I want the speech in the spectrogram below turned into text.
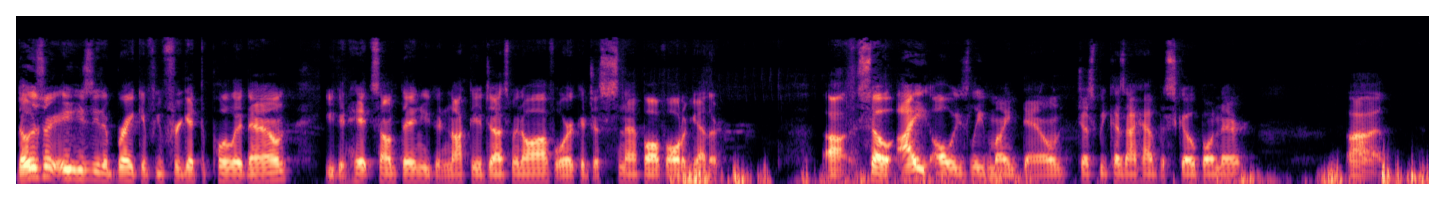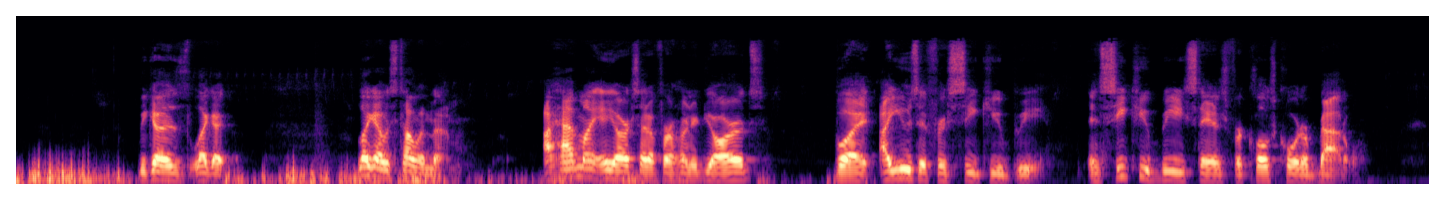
those are easy to break if you forget to pull it down. You can hit something, you can knock the adjustment off, or it could just snap off altogether. Uh, so I always leave mine down just because I have the scope on there. Uh, because like I like I was telling them, I have my AR set up for 100 yards, but I use it for CQB. And CQB stands for close quarter battle.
